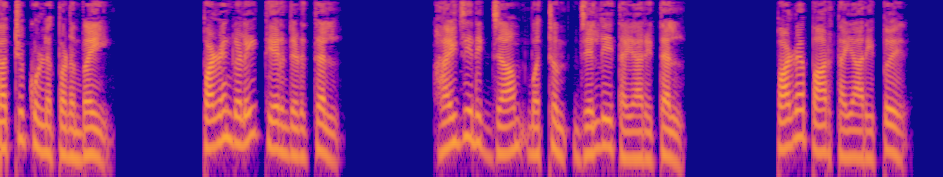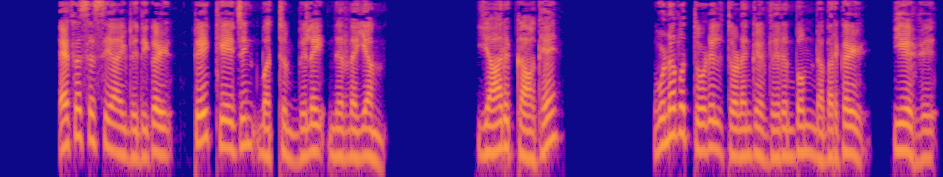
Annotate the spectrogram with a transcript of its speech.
கற்றுக்கொள்ளப்படும்பை. பழங்களை தேர்ந்தெடுத்தல். ஹைஜீனிக் ஜாம் மற்றும் ஜெல்லி தயாரித்தல். பழ பார் தயாரிப்பு. எஃப்எஸ்எஸ்ஐ விதிகள் பேக்கேஜிங் மற்றும் விலை நிர்ணயம். யாருக்காக? உணவுத் தொழில் தொடங்க விரும்பும் நபர்கள். ஏழு.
